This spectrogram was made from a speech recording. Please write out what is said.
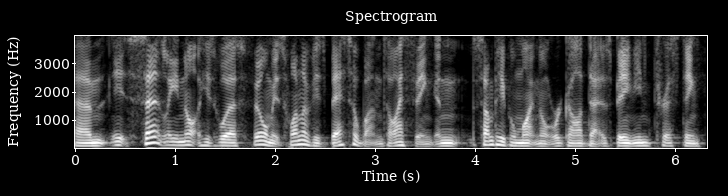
Um, it's certainly not his worst film. It's one of his better ones, I think, and some people might not regard that as being interesting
